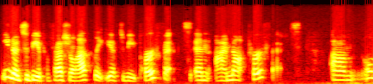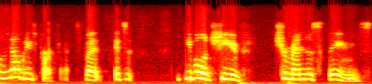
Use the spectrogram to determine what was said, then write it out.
you know, to be a professional athlete, you have to be perfect, and I'm not perfect. Um, well, nobody's perfect, but it's people achieve tremendous things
